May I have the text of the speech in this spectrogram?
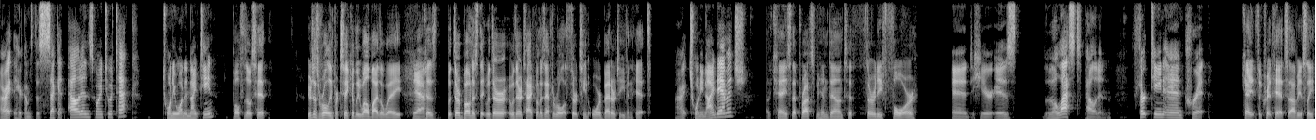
All right, here comes the second paladin's going to attack. 21 and 19. Both of those hit. You're just rolling particularly well, by the way, Yeah. because with their bonus, with their with their attack bonus, they have to roll a 13 or better to even hit. All right, 29 damage. Okay, so that brought him down to 34. And here is the last paladin. 13 and crit. Okay, the crit hits, obviously.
